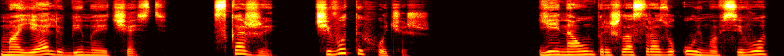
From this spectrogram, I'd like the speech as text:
«Моя любимая часть. Скажи, чего ты хочешь?» Ей на ум пришла сразу уйма всего,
